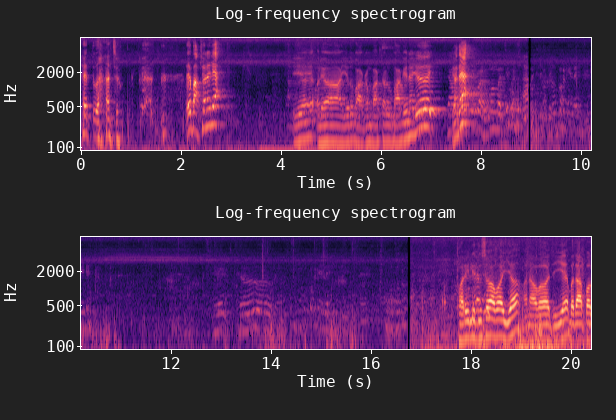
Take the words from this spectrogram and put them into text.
હે તું આ જો એ બાગશો નહીં લ્યા એ અલ્યા એ તો બાગમ બાગ ચાલુ બાગે નહીં એ યાદ હે? ફરી લીધું છે હવે અહીંયા. અને હવે જઈએ બધા પગ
